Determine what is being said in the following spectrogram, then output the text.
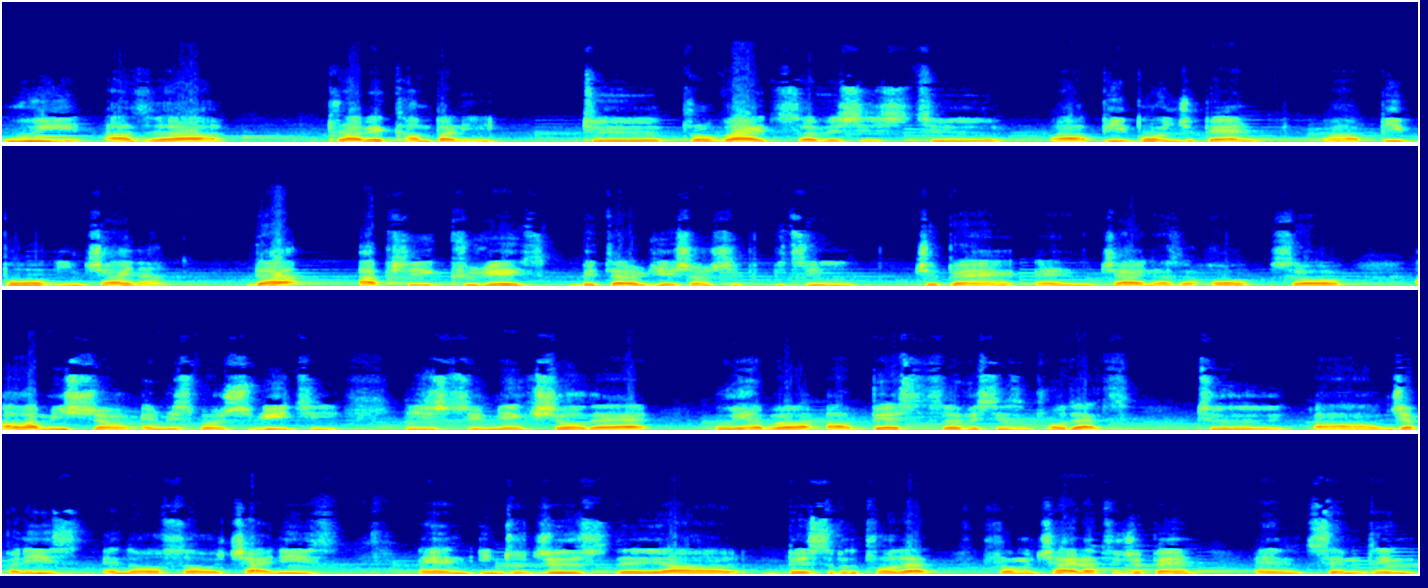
we as a private company to provide services to uh, people in Japan, uh, people in China, that actually creates better relationship between Japan and China as a whole. So our mission and responsibility is to make sure that we have a best services and products to uh, Japanese and also Chinese and introduce the uh, best of the product from China to Japan and same thing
